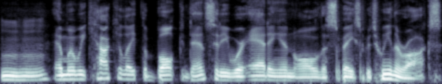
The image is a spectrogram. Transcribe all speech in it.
Mm-hmm. And when we calculate the bulk density, we're adding in all the space between the rocks,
